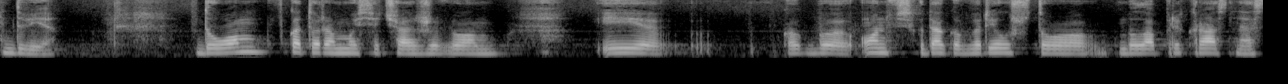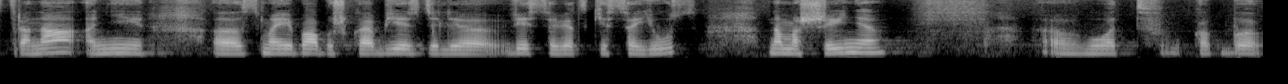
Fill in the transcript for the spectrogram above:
две. Дом, в котором мы сейчас живем. И как бы он всегда говорил, что была прекрасная страна. Они э, с моей бабушкой объездили весь Советский Союз на машине. Э, вот, как бы...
